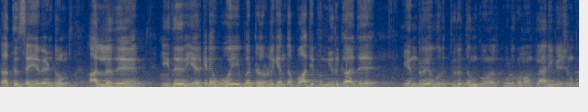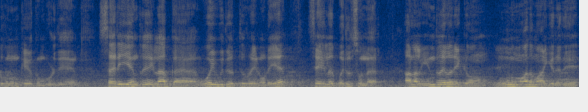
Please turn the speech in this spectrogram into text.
ரத்து செய்ய வேண்டும். அல்லது இது ஏற்கனவே ஓய்வு பெற்றவர்களுக்கு எந்த பாதிப்பும் இருக்காது என்று ஒரு திருத்தம் கொ- கொடுக்கணும் கிளாரிஃபிகேஷன் கொடுக்கணும்னு கேட்கும் பொழுது சரி என்று இலாக்க ஓய்வூதியத்துறையினுடைய செயலர் பதில் சொன்னார். ஆனால் இன்றைய வரைக்கும் மூணு மாதம் ஆகிறது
